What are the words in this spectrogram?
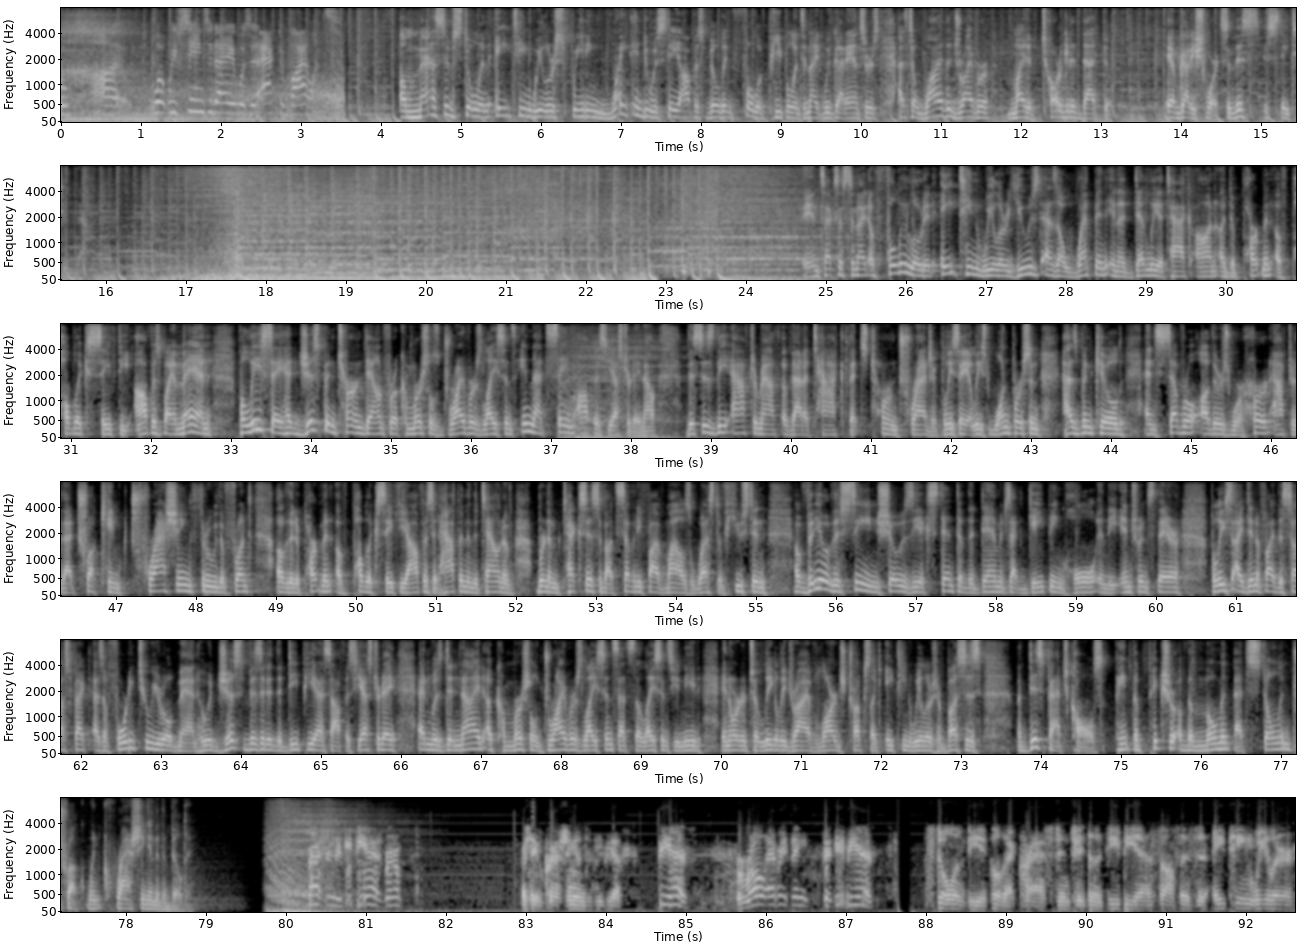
Uh, what we've seen today was an act of violence. A massive stolen 18 wheeler speeding right into a state office building full of people. And tonight we've got answers as to why the driver might have targeted that building. Hey, I'm Gadi Schwartz, and this is Stay Tuned Now. Texas tonight, a fully loaded 18 wheeler used as a weapon in a deadly attack on a Department of Public Safety office by a man police say had just been turned down for a commercial's driver's license in that same office yesterday. Now, this is the aftermath of that attack that's turned tragic. Police say at least one person has been killed and several others were hurt after that truck came crashing through the front of the Department of Public Safety office. It happened in the town of Brenham, Texas, about 75 miles west of Houston. A video of the scene shows the extent of the damage, that gaping hole in the entrance there. Police identified the suspect as a 42 year old man who had just visited the DPS office yesterday and was denied a commercial driver's license. That's the license you need in order to legally drive large trucks like 18 wheelers or buses. Now, dispatch calls paint the picture of the moment that stolen truck went crashing into the building. Crashing into DPS, bro. Received crashing into DPS. DPS. Roll everything to DPS. Stolen vehicle that crashed into the DPS office, an 18 wheeler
